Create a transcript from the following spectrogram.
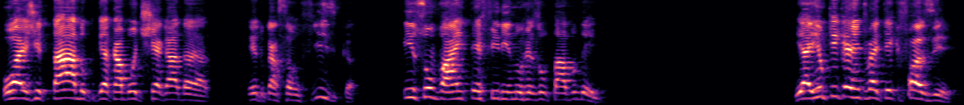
ou agitado porque acabou de chegar da educação física, isso vai interferir no resultado dele. E aí o que, que a gente vai ter que fazer?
